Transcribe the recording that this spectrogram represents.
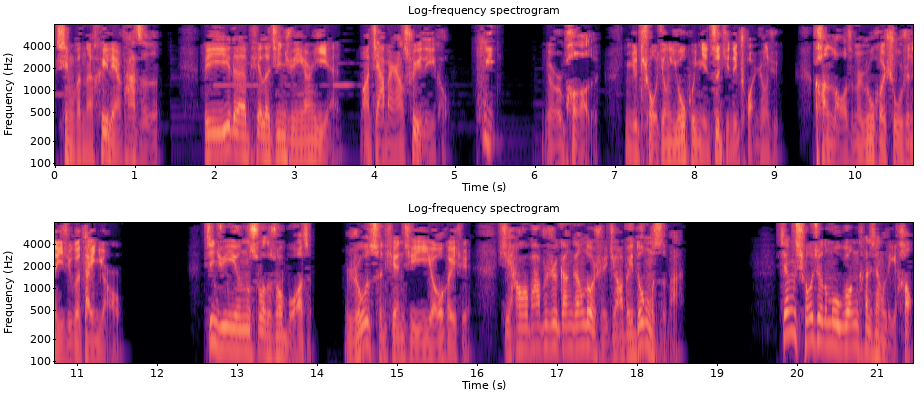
兴奋的黑脸发紫，鄙夷的瞥了金俊英一眼，往甲板上啐了一口：“呸！你要是怕了，你就跳江游回你自己的船上去，看老子们如何收拾那些个呆鸟。”金俊英缩了缩脖子，如此天气一游回去，家伙怕不是刚刚落水就要被冻死吧？将求救的目光看向李浩，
